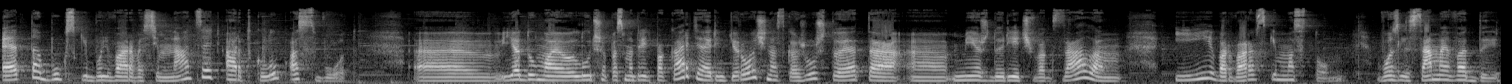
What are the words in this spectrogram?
Это Букский бульвар 18, арт-клуб «Освод». Э, Я думаю, лучше посмотреть по карте, ориентировочно скажу, что это э, между речь вокзалом и Варваровским мостом, возле самой воды.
